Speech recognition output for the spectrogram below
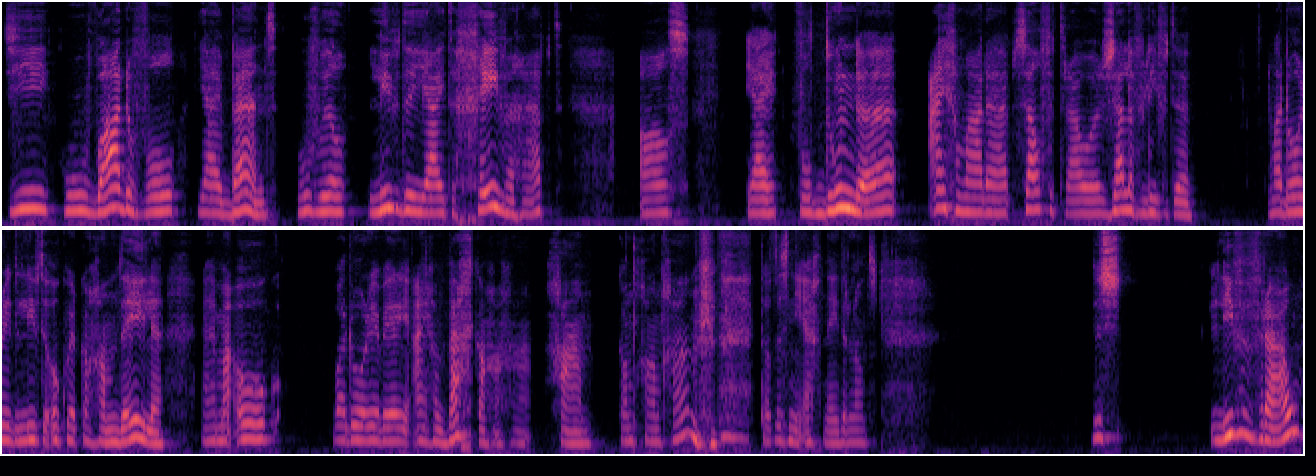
zie hoe waardevol jij bent. Hoeveel liefde jij te geven hebt als jij voldoende eigenwaarde hebt, zelfvertrouwen, zelfliefde. Waardoor je de liefde ook weer kan gaan delen. Maar ook waardoor je weer je eigen weg kan gaan. gaan. Kan gaan gaan. Dat is niet echt Nederlands. Dus lieve vrouw,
